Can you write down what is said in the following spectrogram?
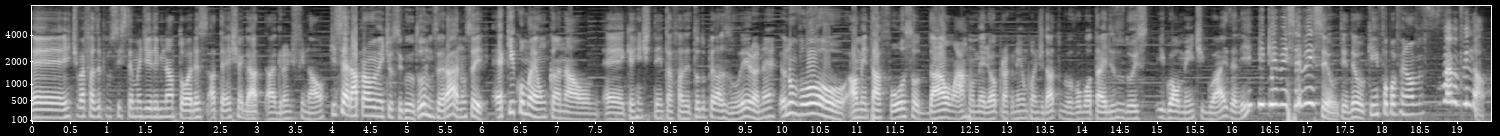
É, a gente vai fazer pro sistema de eliminatórias até chegar à grande final. Que será provavelmente o segundo turno, será? Não sei. É que como é um canal é, que a gente tenta fazer tudo pela zoeira, né? Eu não vou aumentar a força ou dar uma arma melhor para nenhum candidato. Eu vou botar eles os dois igualmente iguais ali. E quem vencer, venceu, entendeu? Quem for pra final, vai pra final.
